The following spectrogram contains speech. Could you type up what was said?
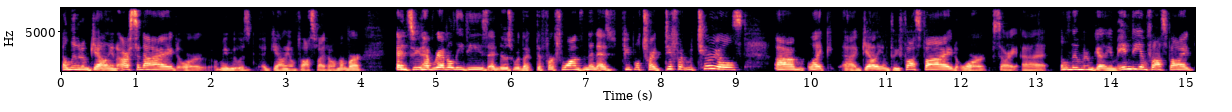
aluminum gallium arsenide, or, or maybe it was a gallium phosphide, I don't remember. And so you'd have red LEDs, and those were the, the first ones. And then as people tried different materials, um, like uh, gallium 3 phosphide, or sorry, uh, aluminum gallium indium phosphide,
